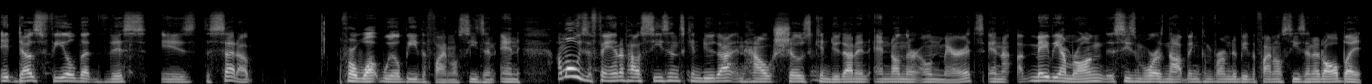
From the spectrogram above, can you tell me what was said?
it does feel that this is the setup for what will be the final season. And I'm always a fan of how seasons can do that and how shows can do that and end on their own merits. And uh, maybe I'm wrong. Season four has not been confirmed to be the final season at all, but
